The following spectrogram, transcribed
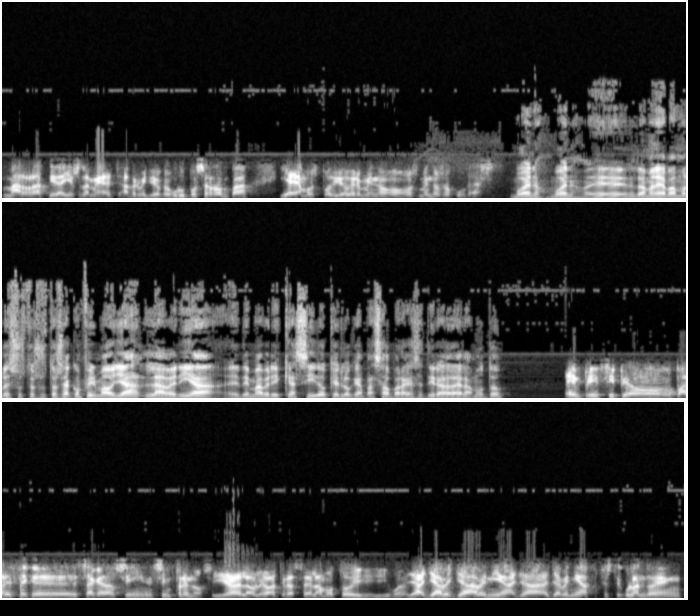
más rápida y eso también ha permitido que el grupo se rompa y hayamos podido ver menos, menos locuras. Bueno, bueno, eh, de todas maneras vamos de susto a susto. ¿Se ha confirmado ya la avería eh, de Maverick que ha sido? ¿Qué es lo que ha pasado para que se tirara de la moto? En principio parece que se ha quedado sin, sin frenos y ya le ha obligado a tirarse de la moto y, bueno, ya, ya, ya venía ya, ya venía gesticulando en,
